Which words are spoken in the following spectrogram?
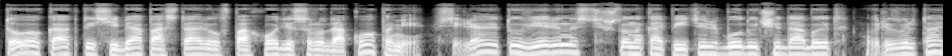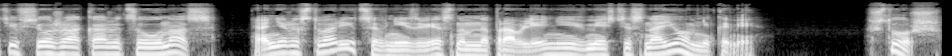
То, как ты себя поставил в походе с рудокопами, вселяет уверенность, что накопитель, будучи добыт, в результате все же окажется у нас, а не растворится в неизвестном направлении вместе с наемниками». «Что ж,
